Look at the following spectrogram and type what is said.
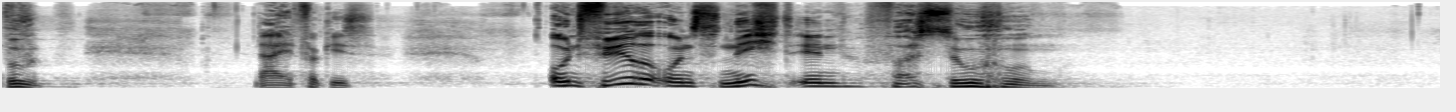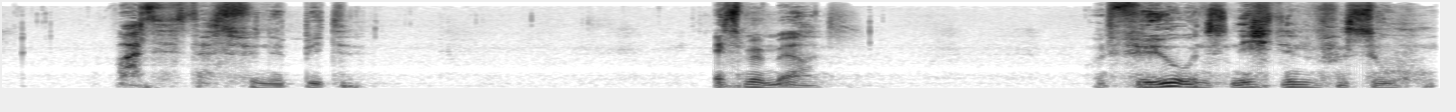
Puh. Nein, vergiss. Und führe uns nicht in Versuchung. Was ist das für eine Bitte? Jetzt mit dem Ernst. Und führe uns nicht in Versuchung.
